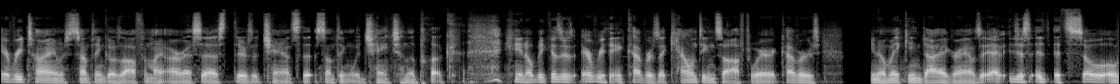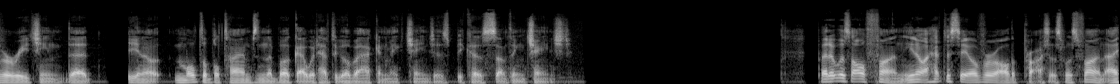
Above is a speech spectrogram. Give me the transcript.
every time something goes off in my RSS, there's a chance that something would change in the book, you know, because there's everything. It covers accounting software, it covers, you know, making diagrams. It, it just it, it's so overreaching that you know multiple times in the book I would have to go back and make changes because something changed. But it was all fun. You know, I have to say overall the process was fun. I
